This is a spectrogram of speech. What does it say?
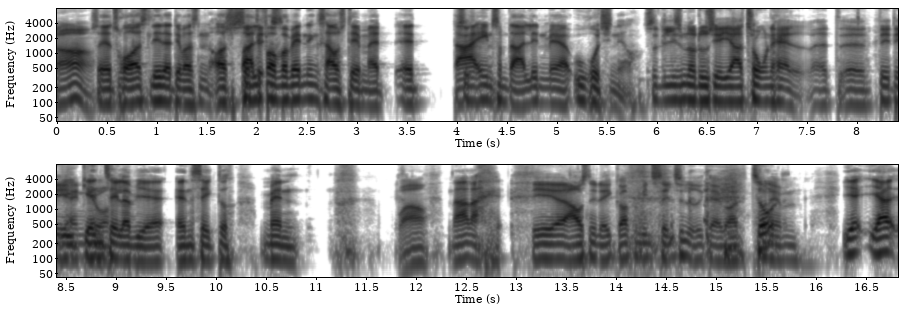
Oh. Så jeg tror også lidt, at det var sådan, også Så bare lige det- for forventningsafstemme, at, at der Så- er en, som der er lidt mere urutineret. Så det er ligesom, når du siger, jeg er to og en halv, at øh, det er det, han Igen gjorde. tæller vi ansigtet, men Wow. nej, nej. Det er afsnit er ikke godt for min selvtillid, kan jeg godt To- fornemme. Jeg, jeg,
